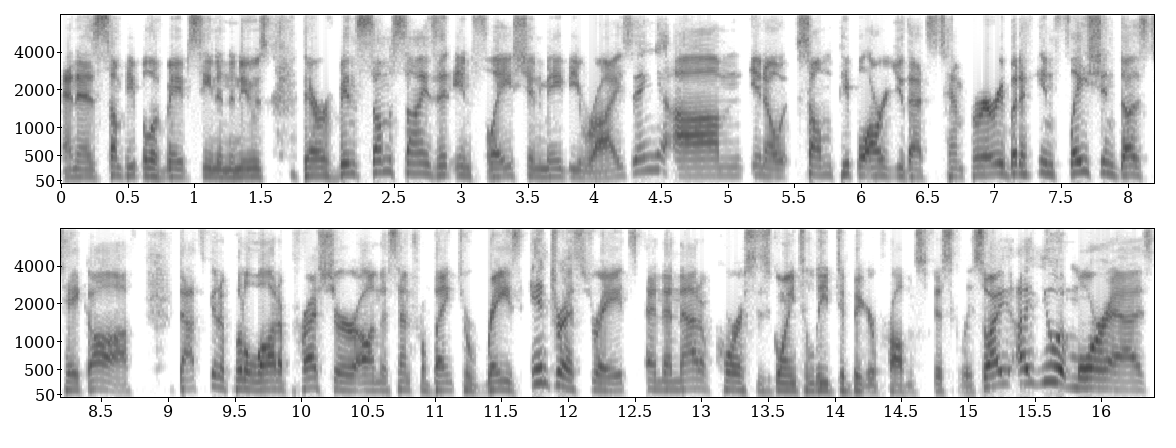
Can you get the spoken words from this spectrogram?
and as some people have maybe seen in the news, there have been some signs that inflation may be rising. Um, you know, some people argue that's temporary, but if inflation does take off, that's going to put a lot of pressure on the central central bank to raise interest rates. And then that, of course, is going to lead to bigger problems fiscally. So I, I view it more as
